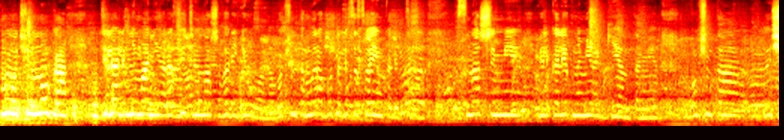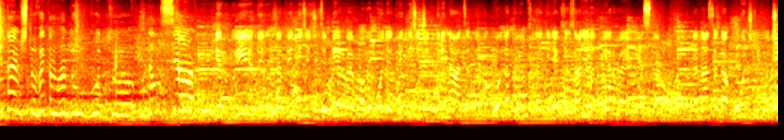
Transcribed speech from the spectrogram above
Очень много уделяли внимания развитию нашего региона. В общем-то, мы работали со своим коллективом, с нашими великолепными агентами. В общем-то, э, считаем, что в этом году год э, удался. Впервые за 2001 полугодие 2013 года крымская дирекция заняла первое место. Для нас это очень-очень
